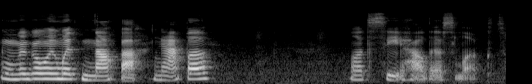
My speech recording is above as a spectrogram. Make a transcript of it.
I'm gonna go in with Napa. Napa. Let's see how this looks.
